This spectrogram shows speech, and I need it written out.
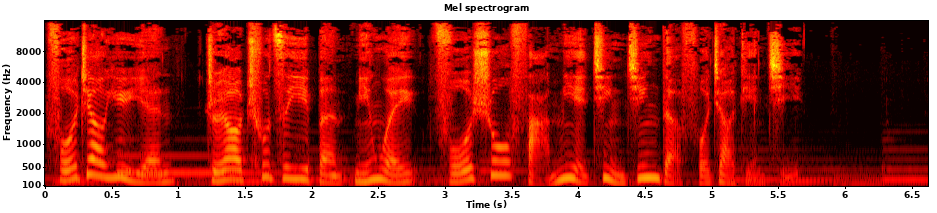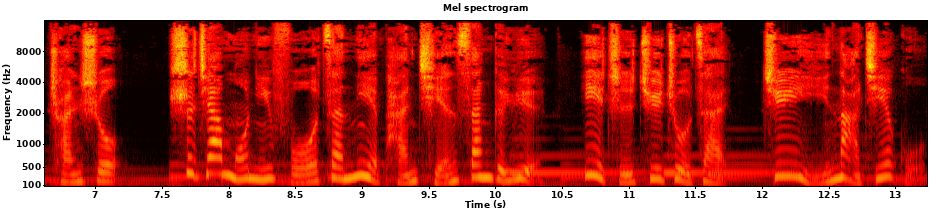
佛教预言主要出自一本名为《佛说法灭尽经》的佛教典籍。传说释迦牟尼佛在涅盘前三个月一直居住在居夷那揭国，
